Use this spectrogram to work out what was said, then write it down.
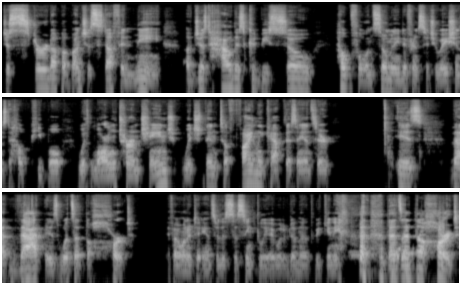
just stirred up a bunch of stuff in me of just how this could be so helpful in so many different situations to help people with long term change, which then to finally cap this answer is that that is what's at the heart if I wanted to answer this succinctly, I would have done that at the beginning. That's at the heart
